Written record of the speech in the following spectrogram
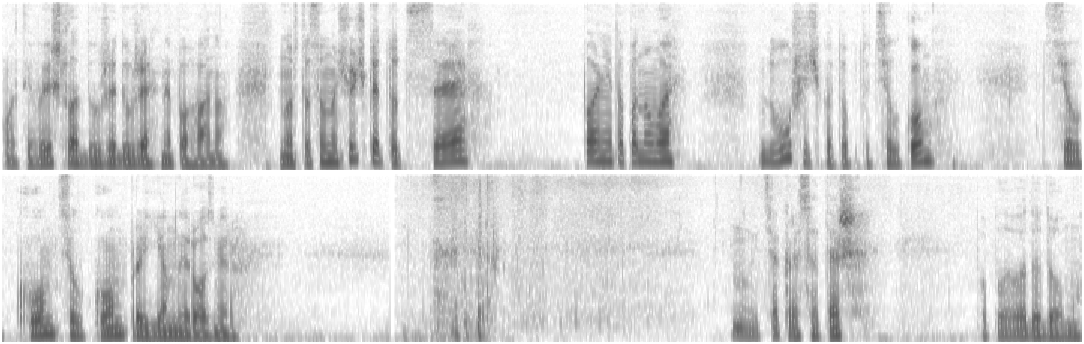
От і вийшло дуже-дуже непогано. Ну, стосовно щучки, то це, пані та панове, двушечка, тобто цілком, цілком, цілком приємний розмір. Ну і ця краса теж попливе додому.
